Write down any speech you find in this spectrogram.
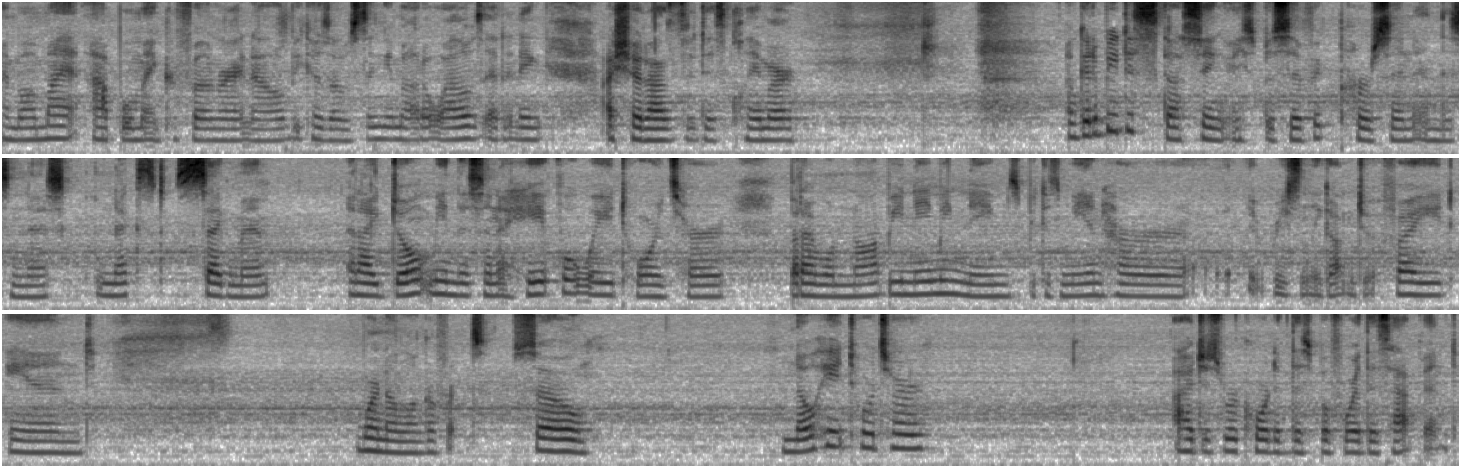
I'm on my Apple microphone right now because I was thinking about it while I was editing. I should add the disclaimer. I'm going to be discussing a specific person in this next next segment, and I don't mean this in a hateful way towards her, but I will not be naming names because me and her recently got into a fight and we're no longer friends. So, no hate towards her. I just recorded this before this happened.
